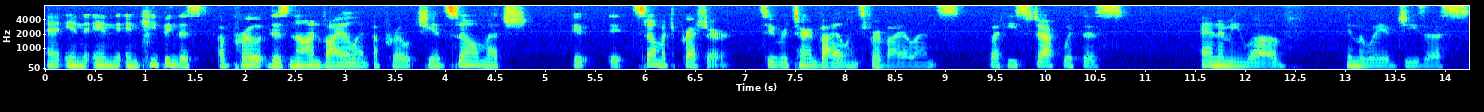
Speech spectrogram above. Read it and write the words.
in in in keeping this approach this nonviolent approach. He had so much it, it so much pressure to return violence for violence, but he stuck with this enemy love in the way of Jesus,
